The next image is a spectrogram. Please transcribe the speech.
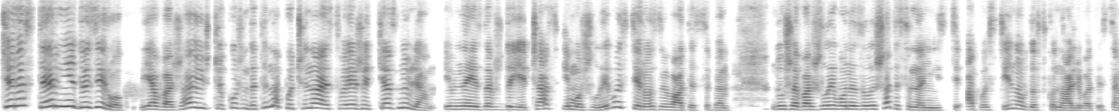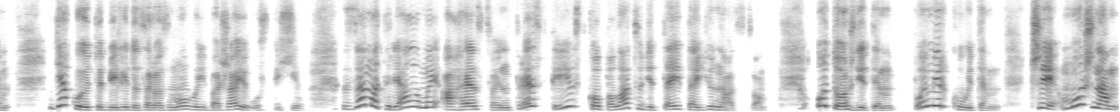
Через тернії до зірок. Я вважаю, що кожна дитина починає своє життя з нуля, і в неї завжди є час і можливості розвивати себе. Дуже важливо не залишатися на місці, а постійно вдосконалюватися. Дякую тобі, Лідо, за розмову і бажаю успіхів. За матеріалами агентства Інпрес Київського палацу дітей та юнацтва. Отож, діти, поміркуйте, чи можна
